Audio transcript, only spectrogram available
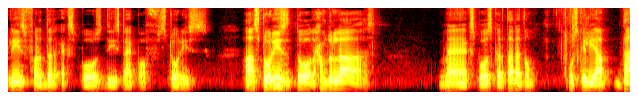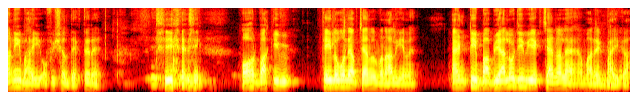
Please further expose these type of stories ہاں اسٹوریز تو الحمد میں ایکسپوز کرتا رہتا ہوں۔ اس کے لیے آپ دانی بھائی آفیشیل دیکھتے رہیں۔ ٹھیک ہے جی۔ اور باقی کئی لوگوں نے آپ چینل بنا لیے میں اینٹی بابیالو جی بھی ایک چینل ہے، ہمارے ایک بھائی کا۔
